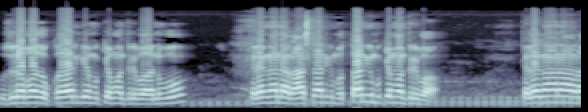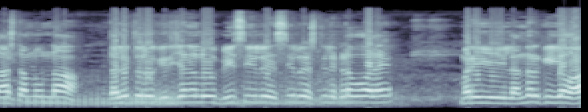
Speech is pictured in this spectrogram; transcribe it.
హుజురాబాద్ ఒక్కదానికే ముఖ్యమంత్రివా నువ్వు. తెలంగాణ రాష్ట్రానికి మొత్తానికి ముఖ్యమంత్రివా తెలంగాణ రాష్ట్రంలో ఉన్న దళితులు గిరిజనులు బీసీలు ఎస్సీలు ఎస్టీలు ఎక్కడ పోవాలి? మరి వీళ్ళందరికీ ఇయ్యవా?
